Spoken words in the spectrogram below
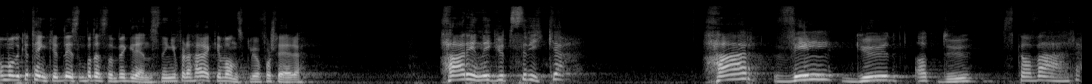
Nå må du ikke tenke liksom på disse begrensninger, for det her er ikke vanskelig å forsere. Her inne i Guds rike, her vil Gud at du skal være.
